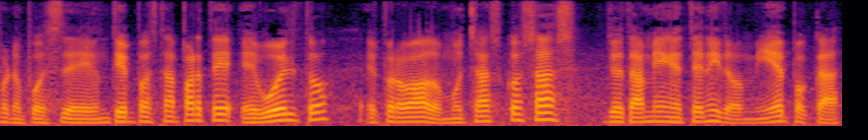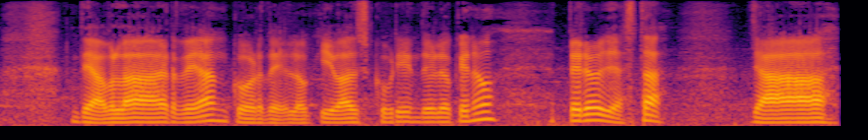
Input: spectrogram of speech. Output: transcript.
Bueno, pues de un tiempo a esta parte he vuelto, he probado muchas cosas. Yo también he tenido mi época de hablar de Anchor, de lo que iba descubriendo y lo que no, pero ya está ya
